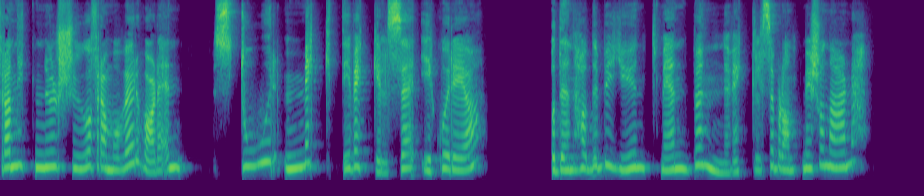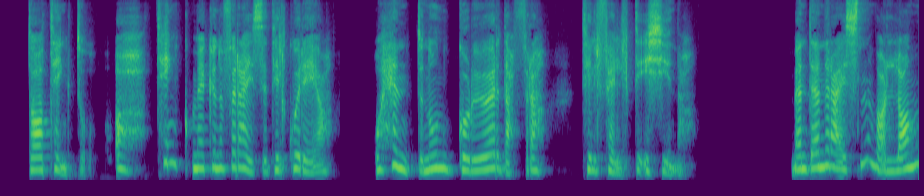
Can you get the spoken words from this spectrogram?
Fra 1907 og framover var det en stor, mektig vekkelse i Korea, og den hadde begynt med en bønnevekkelse blant misjonærene. Da tenkte hun åh, tenk om jeg kunne få reise til Korea og hente noen glør derfra til feltet i Kina. Men den reisen var lang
